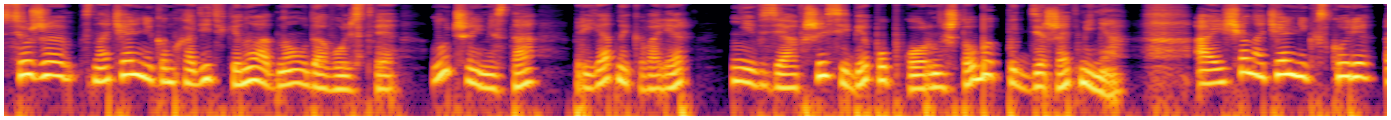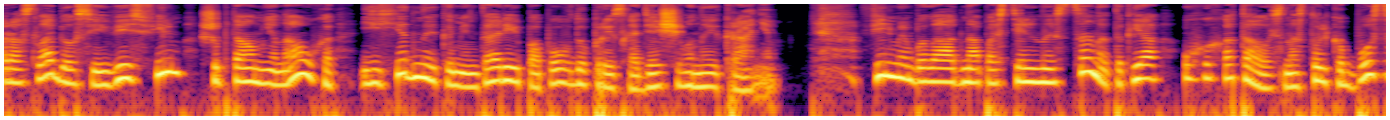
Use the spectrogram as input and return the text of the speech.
Все же с начальником ходить в кино одно удовольствие. Лучшие места, приятный кавалер, не взявший себе попкорн, чтобы поддержать меня. А еще начальник вскоре расслабился и весь фильм шептал мне на ухо ехидные комментарии по поводу происходящего на экране. В фильме была одна постельная сцена, так я ухохоталась, настолько босс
